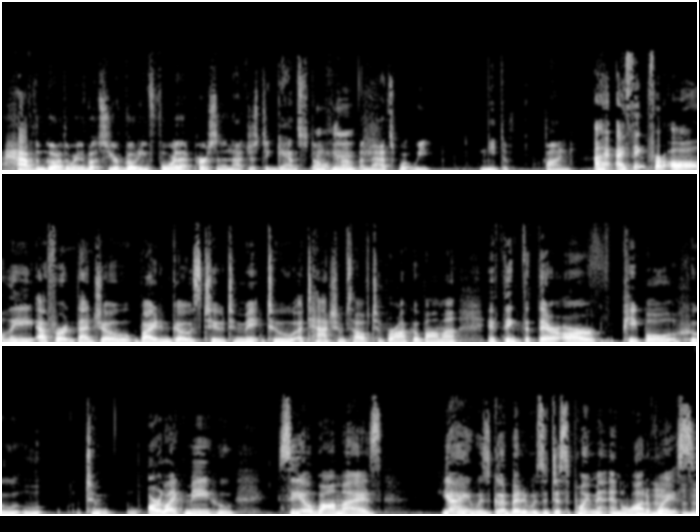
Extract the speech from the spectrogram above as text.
have them go out of their way to vote. So you're voting for that person and not just against Donald Mm-hmm. Trump, and that's what we need to find. I, I think for all the effort that Joe Biden goes to to make to attach himself to Barack Obama, I think that there are people who to, are like me who see Obama as yeah he was good, but it was a disappointment in a lot of ways,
